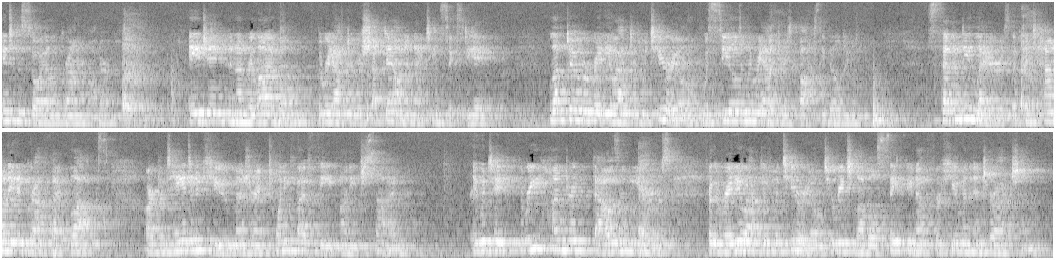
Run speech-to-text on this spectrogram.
into the soil and groundwater. Aging and unreliable, the reactor was shut down in 1968. Leftover radioactive material was sealed in the reactor's boxy building. 70 layers of contaminated graphite blocks are contained in a cube measuring 25 feet on each side. It would take 300,000 years for the radioactive material to reach levels safe enough for human interaction.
